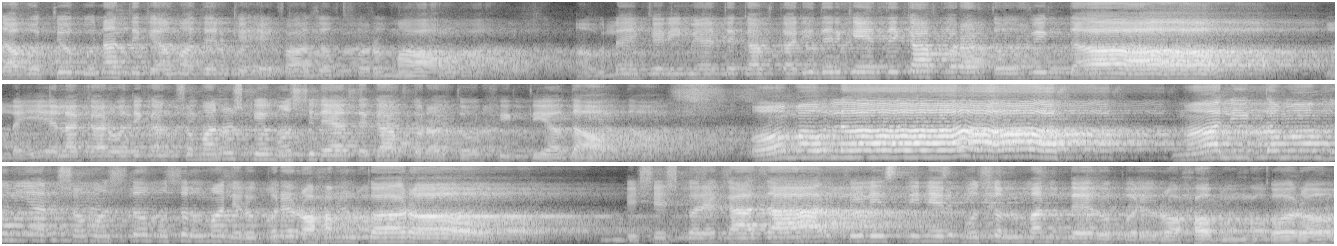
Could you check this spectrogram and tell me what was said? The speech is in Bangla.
যাবতীয় গুণা থেকে আমাদেরকে হেফাজত ফরমাও। মাওলাই এতেকাফকারীদেরকে এতেকাফ করার তৌফিক দাও। এই এলাকার অধিকাংশ মানুষকে মসজিদে এতেকাফ করার তৌফিক দিয়া দাও। ও মাওলা, মালিক তমাম দুনিয়ার সমস্ত মুসলমানের উপরে রহম কর। বিশেষ করে গাজার ফিলিস্তিনের মুসলমানদের উপরে রহম করো।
